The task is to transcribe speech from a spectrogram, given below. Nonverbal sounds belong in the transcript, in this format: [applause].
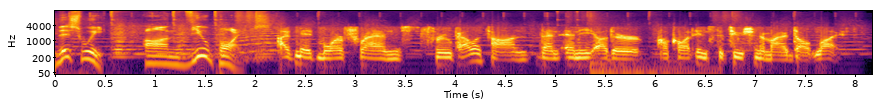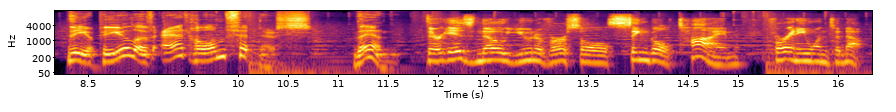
This week on Viewpoints. I've made more friends through Peloton than any other, I'll call it, institution in my adult life. The appeal of at home fitness. Then, there is no universal single time for anyone to know.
